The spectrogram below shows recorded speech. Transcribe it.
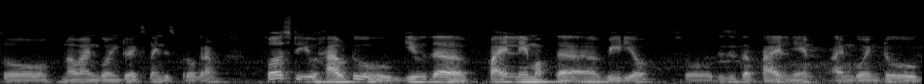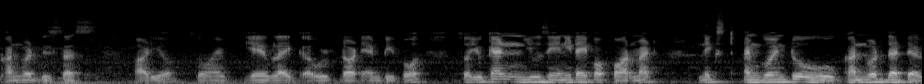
so now i'm going to explain this program first you have to give the file name of the video. So this is the file name. I'm going to convert this as audio. So i gave like wolf.mp4 so you can use any type of format. Next i'm going to convert that uh,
